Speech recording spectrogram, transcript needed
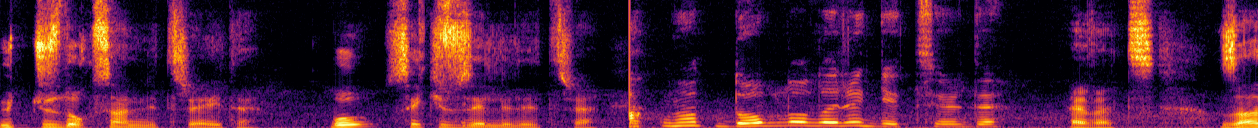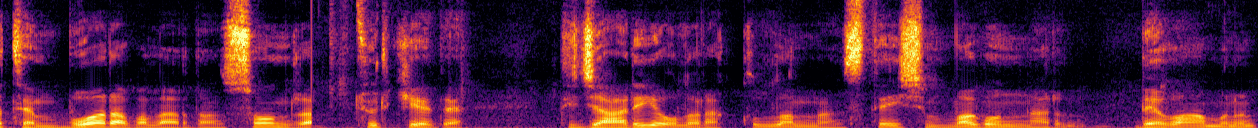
390 litreydi. Bu 850 litre. Aklıma Doblo'ları getirdi. Evet. Zaten bu arabalardan sonra Türkiye'de ticari olarak kullanılan station vagonların devamının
